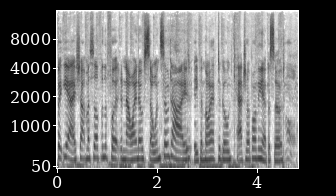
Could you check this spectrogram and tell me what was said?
But yeah, I shot myself in the foot, and now I know so and so died, even though I have to go and catch up on the episode. Oh.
